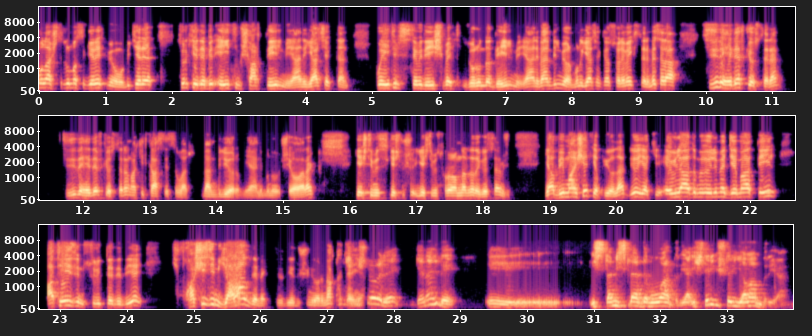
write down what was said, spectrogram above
ulaştırılması gerekmiyor mu? Bir kere Türkiye'de bir eğitim şart değil mi? Yani gerçekten bu eğitim sistemi değişmek zorunda değil mi? Yani ben bilmiyorum bunu gerçekten söylemek isterim. Mesela sizi de hedef gösteren sizi de hedef gösteren Akit gazetesi var. Ben biliyorum yani bunu şey olarak geçtiğimiz geçmiş geçtiğimiz programlarda da göstermişim. Ya bir manşet yapıyorlar. Diyor ya ki evladımı ölüme cemaat değil ateizm sürükledi diye faşizm yalan demektir diye düşünüyorum hakikaten. Şimdi ya. şöyle genelde e, İslamistlerde bu vardır ya işleri güçleri yalandır ya.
